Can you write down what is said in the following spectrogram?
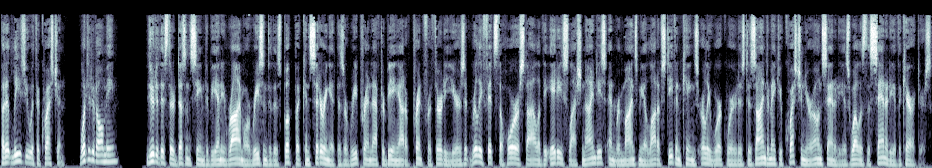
but it leaves you with the question what did it all mean? Due to this, there doesn't seem to be any rhyme or reason to this book, but considering it as a reprint after being out of print for 30 years, it really fits the horror style of the 80s 90s and reminds me a lot of Stephen King's early work, where it is designed to make you question your own sanity as well as the sanity of the characters.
